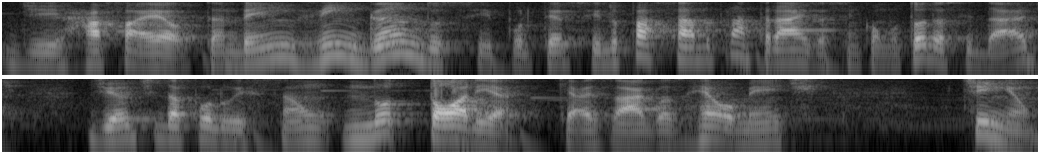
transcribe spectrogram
de Rafael, também vingando-se por ter sido passado para trás, assim como toda a cidade, diante da poluição notória que as águas realmente tinham.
